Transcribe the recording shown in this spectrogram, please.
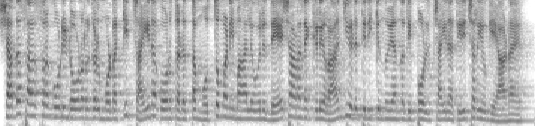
ശതസഹസ്ര കോടി ഡോളറുകൾ മുടക്കി ചൈന കോർത്തെടുത്ത മുത്തുമണിമാല ഒരു ദേശാടനക്കിളി റാഞ്ചിയെടുത്തിരിക്കുന്നു എന്നതിപ്പോൾ ചൈന തിരിച്ചറിയുകയാണ്.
